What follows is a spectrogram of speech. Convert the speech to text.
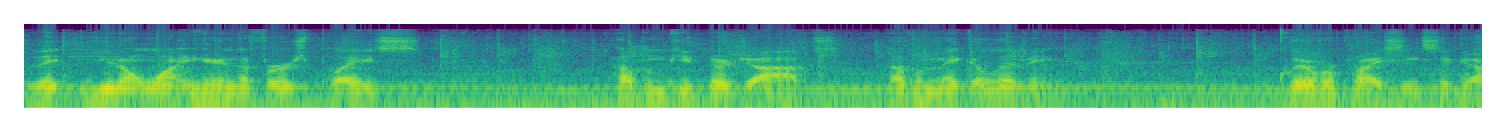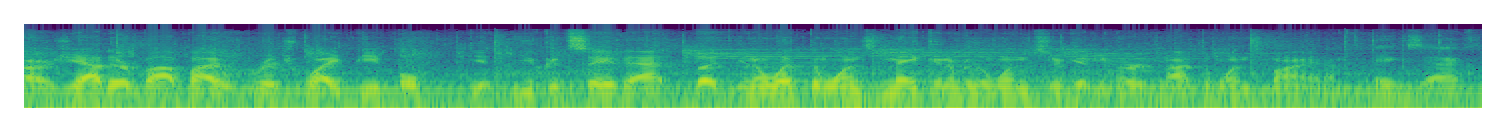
that you don't want here in the first place. Help them keep their jobs. Help them make a living. Quit overpricing cigars. Yeah, they're bought by rich white people. You, you could say that, but you know what? The ones making them are the ones that are getting hurt, not the ones buying them. Exactly.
